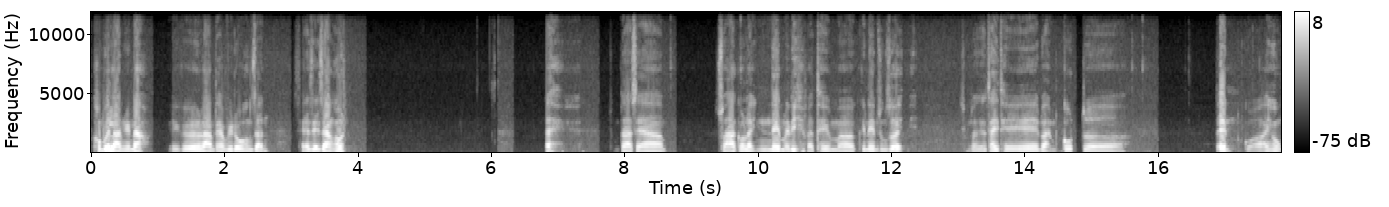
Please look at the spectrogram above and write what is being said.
không biết làm như thế nào thì cứ làm theo video hướng dẫn sẽ dễ dàng hơn. Đây chúng ta sẽ xóa câu lệnh name này đi và thêm ờ, cái name xuống dưới. Chúng ta sẽ thay thế đoạn code uh, tên của anh hùng.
